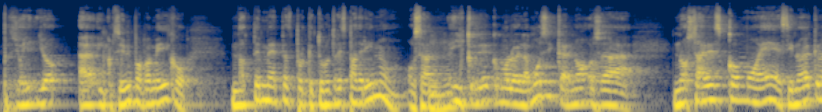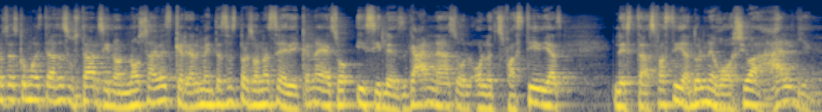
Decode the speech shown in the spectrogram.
Pues yo, yo ah, inclusive mi papá me dijo, no te metas porque tú no traes padrino, o sea, inclusive como lo de la música, no, o sea, no sabes cómo es, y no es que no sabes cómo es, te vas a asustar, sino no sabes que realmente esas personas se dedican a eso y si les ganas o, o les fastidias, le estás fastidiando el negocio a alguien.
